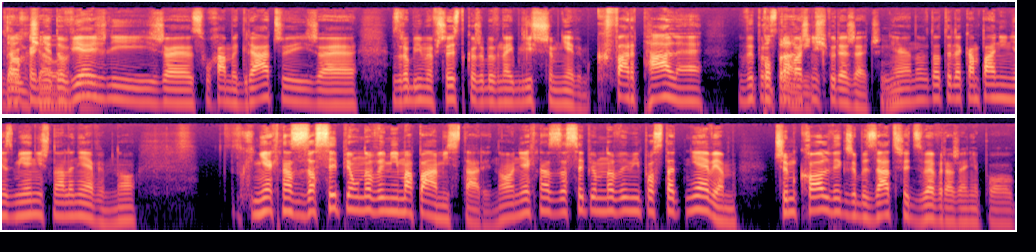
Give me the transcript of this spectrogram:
Dali trochę ciała, nie dowieźli, i że słuchamy graczy i że zrobimy wszystko, żeby w najbliższym, nie wiem, kwartale wyprostować Poprawić. niektóre rzeczy, Mhm. nie? No to tyle kampanii nie zmienisz, no ale nie wiem, no niech nas zasypią nowymi mapami, stary. No, niech nas zasypią nowymi postaciami, nie wiem, czymkolwiek, żeby zatrzeć złe wrażenie po,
